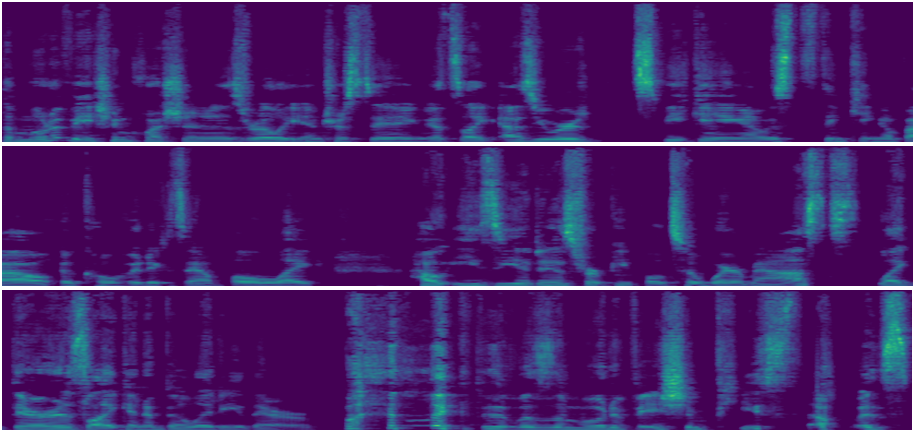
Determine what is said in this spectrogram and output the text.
the motivation question is really interesting. It's like, as you were speaking, I was thinking about a COVID example, like, how easy it is for people to wear masks. Like there is like an ability there, but like it was the motivation piece that was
